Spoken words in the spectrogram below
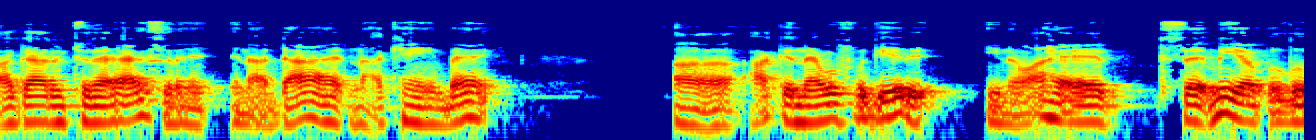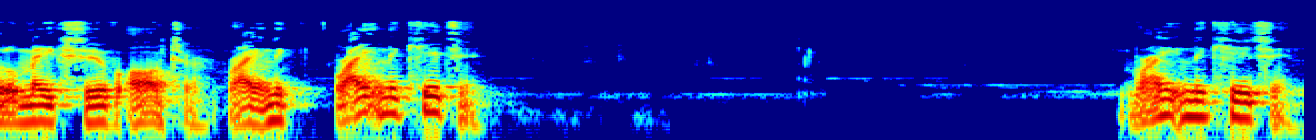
I got into that accident and I died and I came back. Uh, I could never forget it. You know, I had set me up a little makeshift altar right in the right in the kitchen. right in the kitchen.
